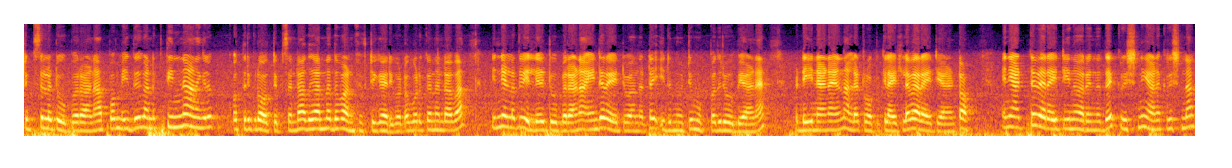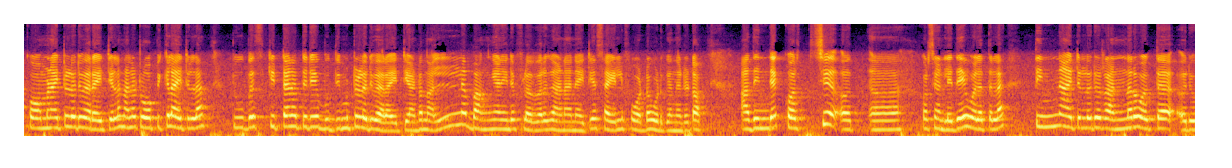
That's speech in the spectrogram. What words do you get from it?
ടിപ്സ് ഉള്ള ട്യൂബറാണ്. അപ്പം ഇത് കണ്ട് തിന്നാണെങ്കിൽ ഒത്തിരി ഗ്രോ ടിപ്സ് ഉണ്ട്. അത് കാരണം ഇത് വൺ ഫിഫ്റ്റിക്ക് ആയിരിക്കും കേട്ടോ കൊടുക്കുന്നുണ്ടാവുക. പിന്നെ ഉള്ളത് വലിയ ട്യൂബറാണ്. അതിന്റെ റേറ്റ് വന്നിട്ട് ഇരുന്നൂറ്റി മുപ്പത് രൂപയാണ് ഡീനാണ് നല്ല ട്രോപ്പിക്കൽ ആയിട്ടുള്ള വെറൈറ്റിയാണ് കേട്ടോ. ഇനി അടുത്ത വെറൈറ്റി എന്ന് പറയുന്നത് കൃഷ്ണയാണ്. കൃഷ്ണ കോമൺ ആയിട്ടുള്ള ഒരു വെറൈറ്റിയുള്ള നല്ല ട്രോപ്പിക്കൽ ആയിട്ടുള്ള ട്യൂബസ് കിട്ടാൻ ഒത്തിരി ബുദ്ധിമുട്ടുള്ള ഒരു വെറൈറ്റി ആണ് കേട്ടോ നല്ല ഭംഗിയാണ് ഇതിന്റെ ഫ്ലവർ കാണാനായിട്ട്. സൈഡിൽ ഫോട്ടോ കൊടുക്കുന്നുണ്ട് കേട്ടോ അതിന്റെ കുറച്ച് കുറച്ച് കണ്ടില്ലേ? ഇതേപോലത്തുള്ള തിന്നായിട്ടുള്ള ഒരു റണ്ണർ പോലത്തെ ഒരു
